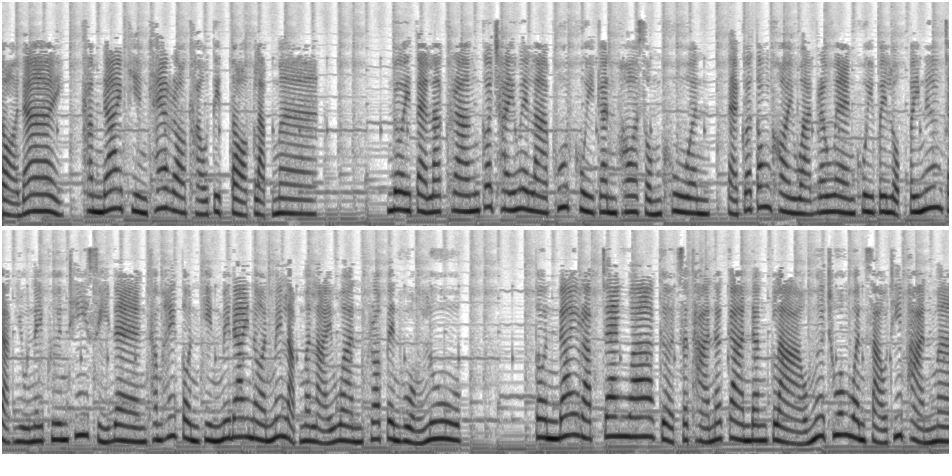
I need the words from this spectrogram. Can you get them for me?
ต่อได้ทำได้เพียงแค่รอเขาติดต่อกลับมา โดยแต่ละครั้งก็ใช้เวลาพูดคุยกันพอสมควร แต่ก็ต้องคอยหวาดระแวงคุยไปหลบไปเนื่องจากอยู่ในพื้นที่สีแดงทำให้ตนกินไม่ได้นอนไม่หลับมาหลายวันเพราะเป็นห่วงลูก ตนได้รับแจ้งว่าเกิดสถานการณ์ดังกล่าวเมื่อช่วงวันเสาร์ที่ผ่านมา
